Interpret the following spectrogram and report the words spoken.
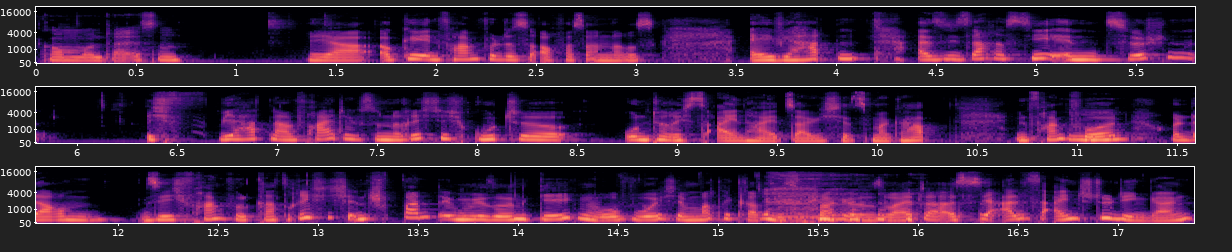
kommen und da essen. Ja, okay, in Frankfurt ist auch was anderes. Ey, wir hatten, also die Sache ist hier inzwischen, ich, wir hatten am Freitag so eine richtig gute Unterrichtseinheit, sage ich jetzt mal, gehabt in Frankfurt. Mhm. Und darum sehe ich Frankfurt gerade richtig entspannt irgendwie so entgegen, wo, wo ich in Mathe gerade so struggle und so weiter. Es ist ja alles ein Studiengang.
